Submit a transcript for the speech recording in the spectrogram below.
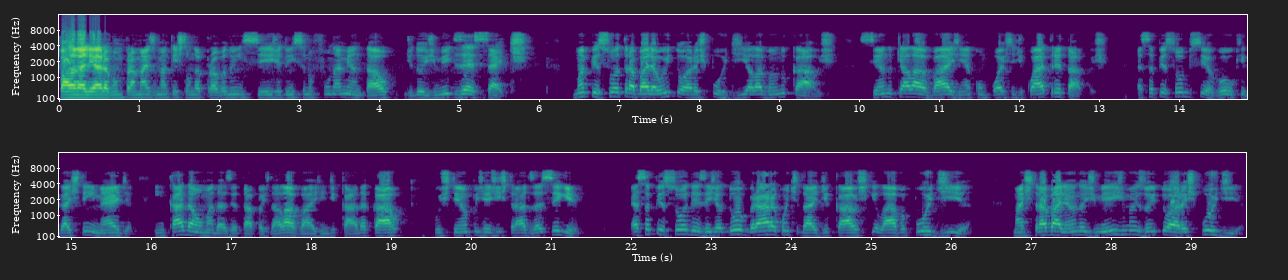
Fala galera, vamos para mais uma questão da prova do Enseja do Ensino Fundamental de 2017. Uma pessoa trabalha 8 horas por dia lavando carros, sendo que a lavagem é composta de quatro etapas. Essa pessoa observou que gasta em média, em cada uma das etapas da lavagem de cada carro, os tempos registrados a seguir. Essa pessoa deseja dobrar a quantidade de carros que lava por dia, mas trabalhando as mesmas 8 horas por dia.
